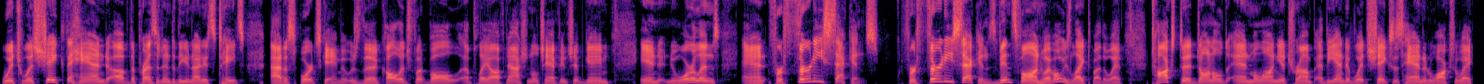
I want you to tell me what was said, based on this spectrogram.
which was shake the hand of the president of the United States at a sports game. It was the college football uh, playoff national championship game in New Orleans, and for 30 seconds for 30 seconds, Vince Vaughn, who I've always liked, by the way, talks to Donald and Melania Trump, at the end of which shakes his hand and walks away.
